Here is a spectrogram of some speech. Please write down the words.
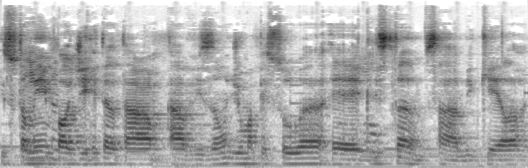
Isso também Então- pode retratar a visão de uma pessoa é, cristã, sabe? Que ela.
